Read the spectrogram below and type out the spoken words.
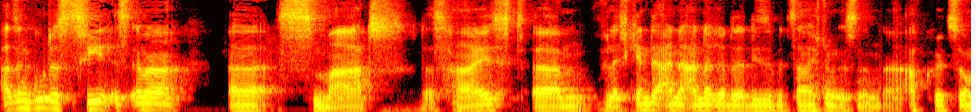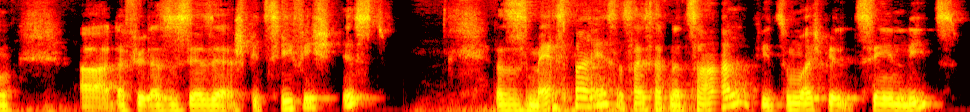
Also ein gutes Ziel ist immer äh, smart. Das heißt, ähm, vielleicht kennt der eine andere, diese Bezeichnung ist eine Abkürzung äh, dafür, dass es sehr, sehr spezifisch ist, dass es messbar ist. Das heißt, es hat eine Zahl, wie zum Beispiel 10 Leads,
